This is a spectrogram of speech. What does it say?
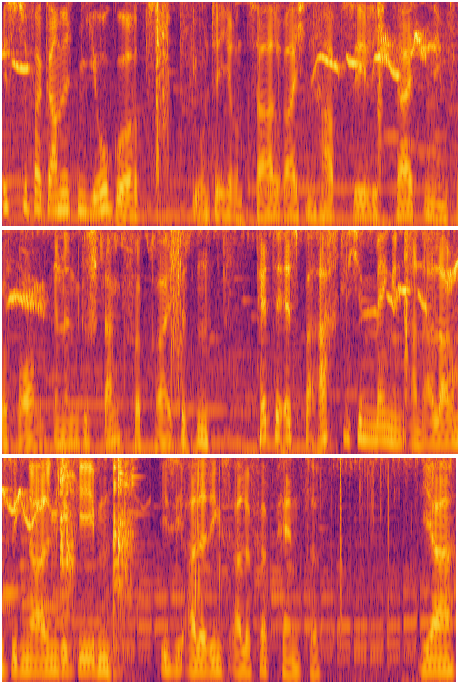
bis zu vergammelten Joghurts, die unter ihren zahlreichen Habseligkeiten im verborgenen Gestank verbreiteten hätte es beachtliche Mengen an Alarmsignalen gegeben, die sie allerdings alle verpennte. Ja,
